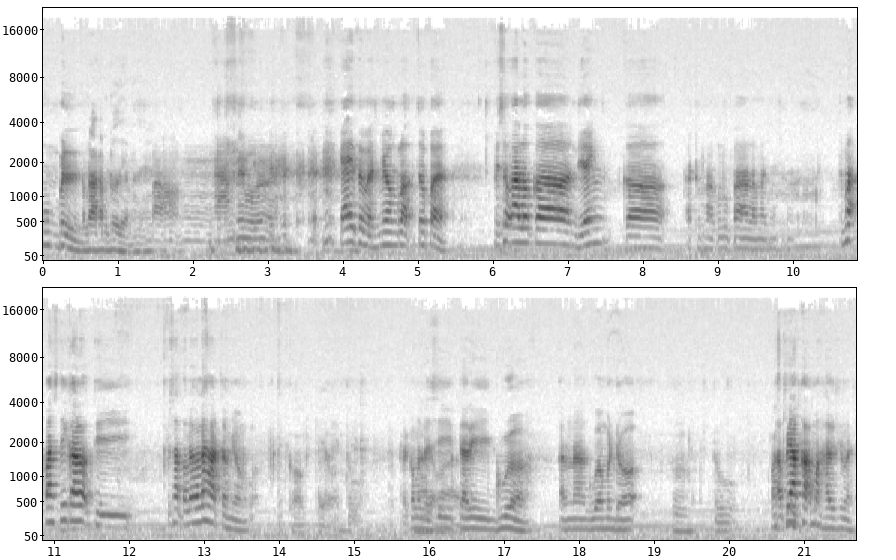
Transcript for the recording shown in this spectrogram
ngumbel Kenalkan dulu ya, Mas. ya. Nah, ngambil. kayak itu mas mie ongklok coba besok kalau ke Dieng ke aduh aku lupa alamatnya cuma pasti kalau di pusat oleh-oleh ada mie ongklok Gokil. itu rekomendasi menarik. dari gua karena gua mendok Hmm. tuh Mas, tapi gini- agak mahal sih mas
